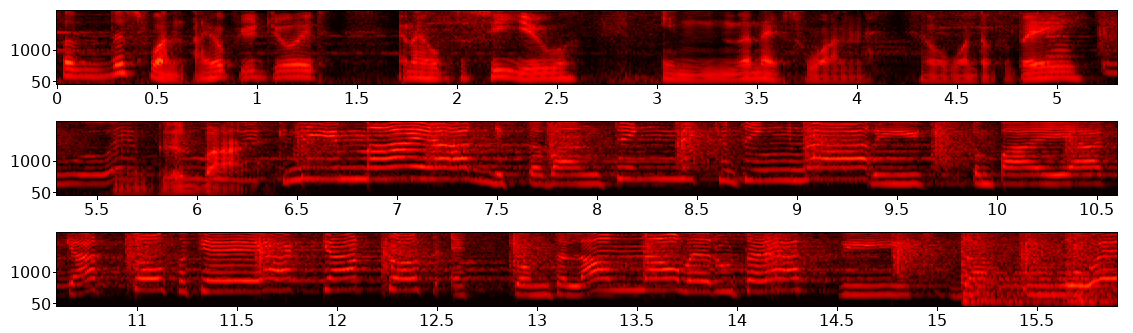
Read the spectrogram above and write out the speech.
for this one. I hope you enjoyed, and I hope to see you in the next one. Have a wonderful day, and goodbye lyfta vagn, ting, nikun, ting, nari. Tõmpai äkätos, okei äkätos, ekkon talan naueruta ässi Zau oe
